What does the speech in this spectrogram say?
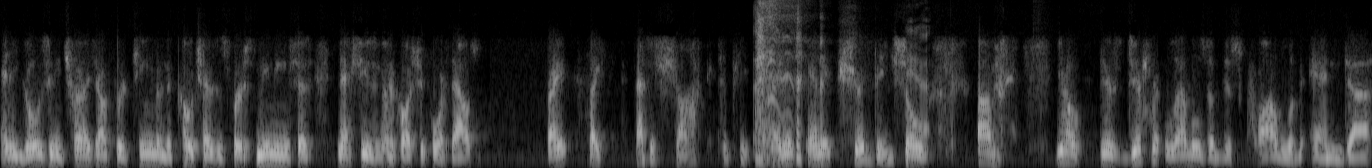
and he goes and he tries out for a team and the coach has his first meeting and says, next season is going to cost you 4000 right? Like that's a shock to people and it, and it should be. So, yeah. um, you know, there's different levels of this problem, and uh,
